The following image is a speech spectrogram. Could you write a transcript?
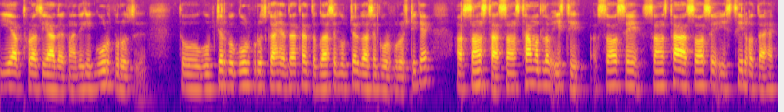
ये आप थोड़ा सा याद रखना। देखिए गुड़ पुरुष। तो गुप्चर को गुड़ पुरुष कहा जाता था तो ग से गुप्चर ग से गुड़ पुरुष, ठीक है? और संस्था संस्था मतलब स्थिर, स से, संस्था स से स्थिर होता है।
